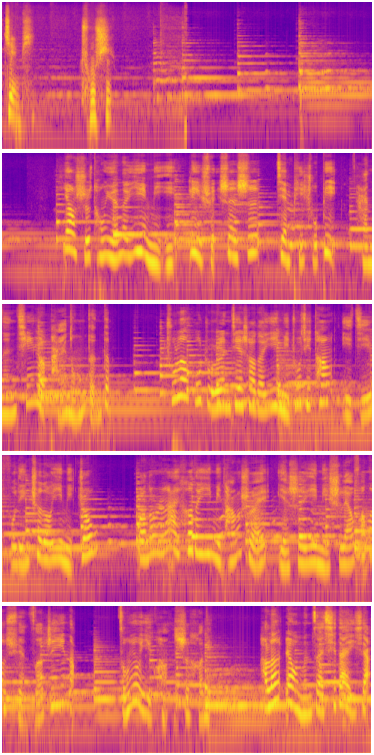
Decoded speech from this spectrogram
健脾除湿。药食同源的薏米，利水渗湿、健脾除痹，还能清热排脓等等。除了胡主任介绍的薏米猪蹄汤以及茯苓赤豆薏米粥，广东人爱喝的薏米糖水也是薏米食疗方的选择之一呢。总有一款适合你。好了，让我们再期待一下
